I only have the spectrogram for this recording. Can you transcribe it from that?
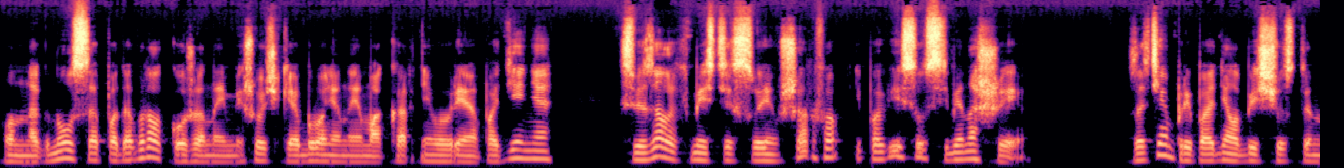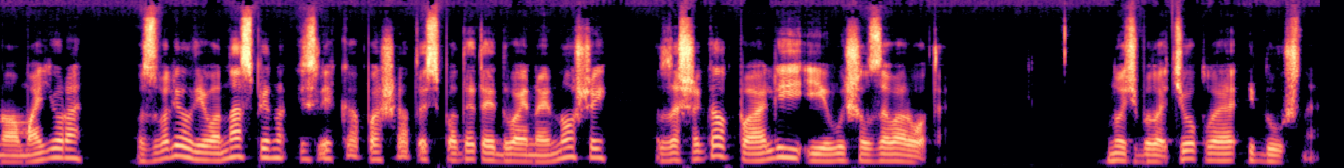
Он нагнулся, подобрал кожаные мешочки, оброненные Маккартни во время падения, связал их вместе с своим шарфом и повесил себе на шею. Затем приподнял бесчувственного майора, взвалил его на спину и, слегка пошатываясь под этой двойной ношей, зашагал по аллее и вышел за ворота. Ночь была теплая и душная.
